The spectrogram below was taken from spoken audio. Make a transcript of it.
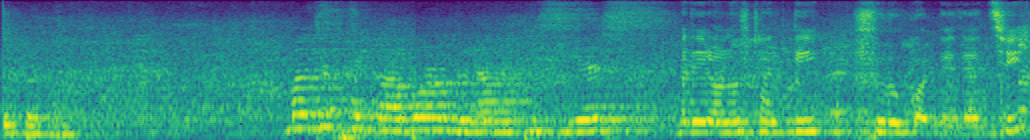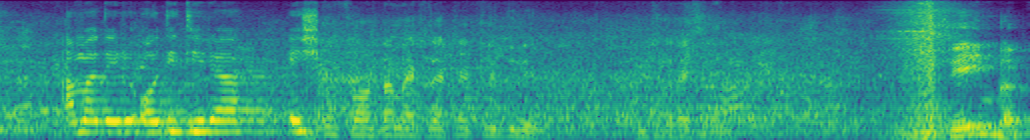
PCS আমাদের অনুষ্ঠানটি শুরু করতে যাচ্ছি। আমাদের অতিথিরা এসে সেইভাবে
